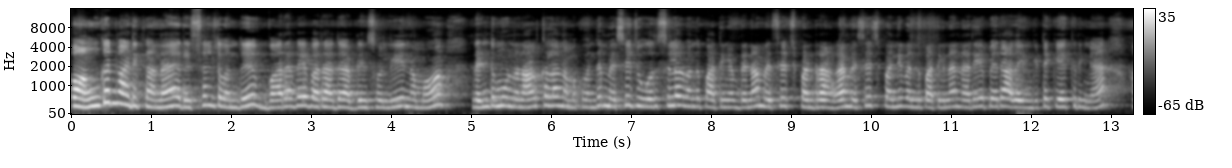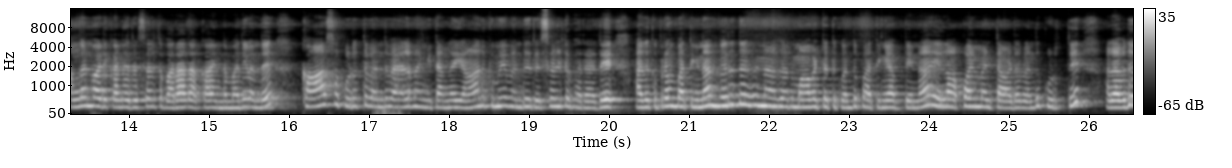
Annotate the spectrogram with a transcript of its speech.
இப்போ அங்கன்வாடிக்கான ரிசல்ட் வந்து வரவே வராது அப்படின்னு சொல்லி நம்ம ரெண்டு மூணு நாட்களாக நமக்கு வந்து மெசேஜ் ஒரு சிலர் வந்து பார்த்தீங்க அப்படின்னா மெசேஜ் பண்ணுறாங்க மெசேஜ் பண்ணி வந்து பார்த்தீங்கன்னா நிறைய பேர் அதை எங்கிட்ட கேட்குறீங்க அங்கன்வாடிக்கான ரிசல்ட் வராதாக்கா? இந்த மாதிரி வந்து காசு கொடுத்து வந்து வேலை வாங்கிட்டாங்க. யாருக்குமே வந்து ரிசல்ட் வராது. அதுக்கப்புறம் பார்த்தீங்கன்னா விருதுநகர் மாவட்டத்துக்கு வந்து பார்த்தீங்க அப்படின்னா எல்லாம் அப்பாயின்மெண்ட் ஆர்டர் வந்து கொடுத்து அதாவது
